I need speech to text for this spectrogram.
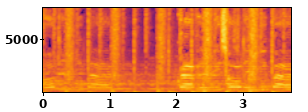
holding me back. Gravity's holding me back.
